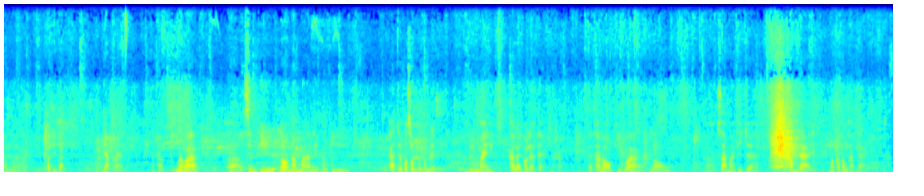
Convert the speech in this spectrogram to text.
นำมาปฏิบัติอย่างไรนะครับ ถึงแม้ว่าสิ่งที่เรานำมาเนี่ยบางทีอาจจะประสบผลสำเร็จ หรือไม่อะไรก็แล้วแต่นะครับ แต่ถ้าเราคิดว่าเราอ่าสามารถที่จะทำได้ มันก็ต้องทำได้นะครับ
